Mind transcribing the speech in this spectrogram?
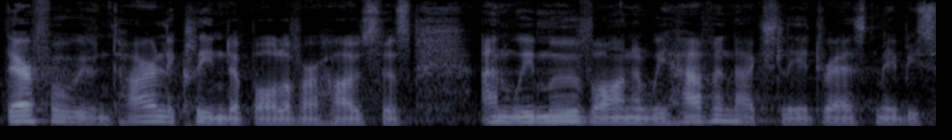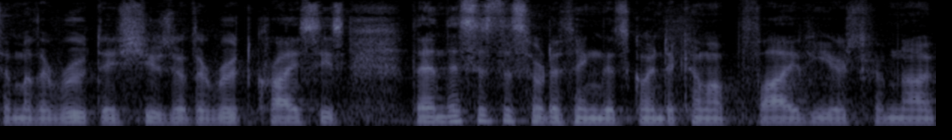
Therefore, we've entirely cleaned up all of our houses and we move on and we haven't actually addressed maybe some of the root issues or the root crises. Then this is the sort of thing that's going to come up five years from now,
